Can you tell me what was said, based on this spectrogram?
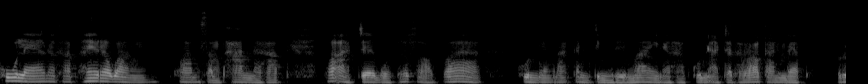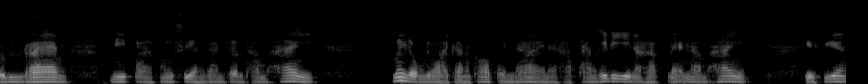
คู่แล้วนะครับ ให้ระวังความสัมพันธ์นะครับ เพราะอาจเจอบททดสอบว่าคุณยังรักกันจริงหรือไม่นะครับ คุณอาจจะทะเลาะกันแบบรุนแรง มีปากมีเสียงกันจนทำให้ไม่ลงรอยกันก็เป็นได้นะครับ ทางที่ดีนะครับ แนะนำให้หลีกเลี่ยง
